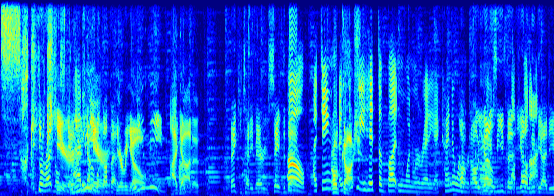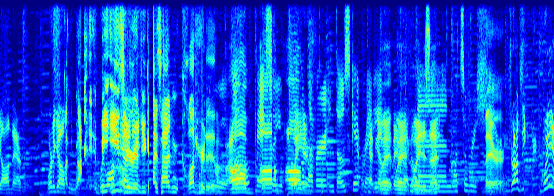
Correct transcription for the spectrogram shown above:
suck. It's a retinal Here, scan. You here, look up at here we go. What do you mean? I got it. Thank you, Teddy Bear. You saved the day. Oh, I think. Oh, I gosh. think we hit the button when we're ready. I kind of want Oh, to. oh, you gotta leave the Oh, you gotta leave on. the ID on there. Where to go? It'd be easier if you guys hadn't cluttered it. Ooh, Um, okay, so um, you pull um, the Here. lever and those get ready. Wait, wait, bear wait, is that- And what's over here? There. Dropsy, wait,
